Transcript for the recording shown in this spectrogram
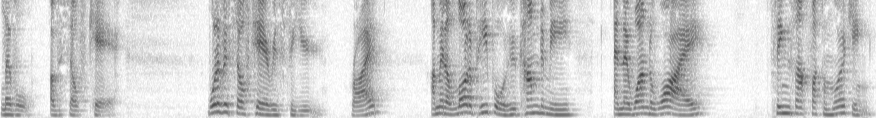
level of self care. Whatever self care is for you, right? I meet a lot of people who come to me and they wonder why things aren't fucking working.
